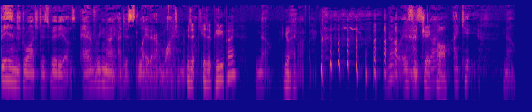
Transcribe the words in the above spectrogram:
binged watched his videos every night. I just lay there and watch him. And Is watch it is it PewDiePie? No. Go ahead. Fuck that. no, it's this Jake guy- Paul. I can't. No.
